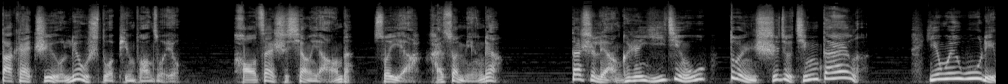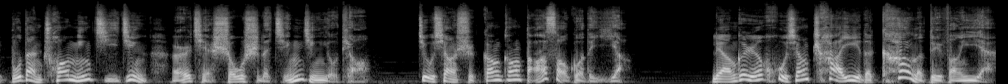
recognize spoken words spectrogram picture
大概只有六十多平方左右。好在是向阳的，所以啊还算明亮。但是两个人一进屋，顿时就惊呆了，因为屋里不但窗明几净，而且收拾的井井有条。就像是刚刚打扫过的一样，两个人互相诧异的看了对方一眼，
